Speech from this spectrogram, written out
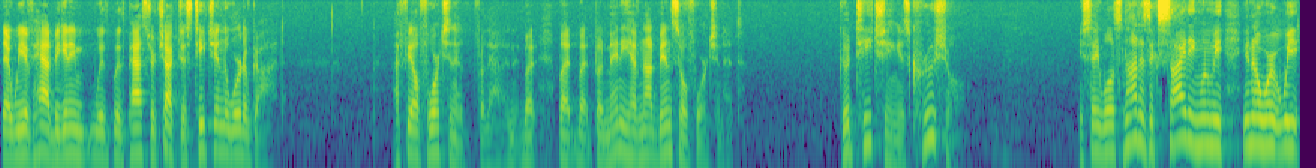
that we have had, beginning with, with Pastor Chuck, just teaching the Word of God. I feel fortunate for that, but, but, but, but many have not been so fortunate. Good teaching is crucial. You say, well, it's not as exciting when we, you know, we,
